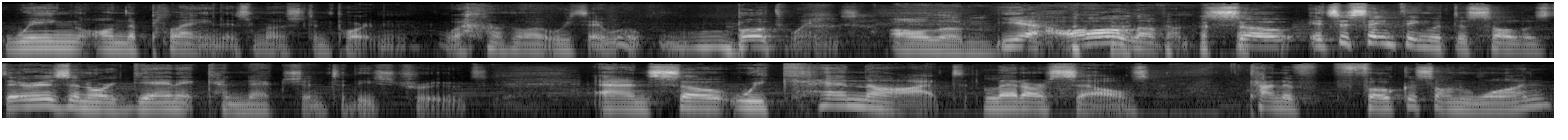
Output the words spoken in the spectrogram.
wing on the plane is most important? Well, we say, well, both wings. All of them. Yeah, all of them. So it's the same thing with the solas. There is an organic connection to these truths. And so we cannot let ourselves kind of focus on one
